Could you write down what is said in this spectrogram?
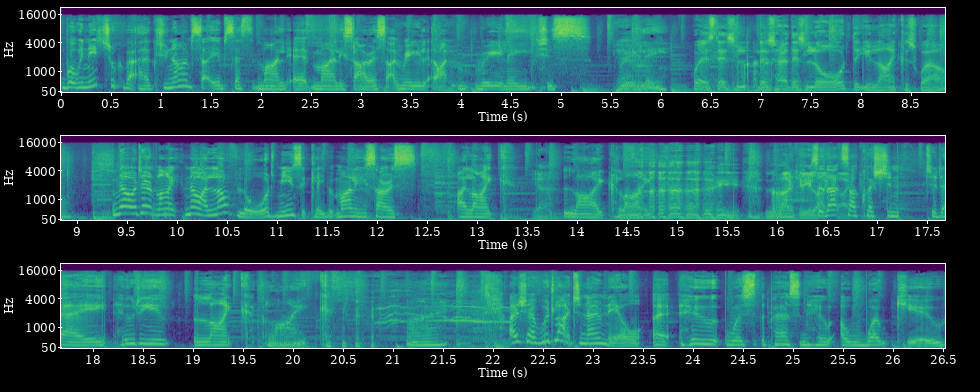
well, we need to talk about her because you know I'm slightly obsessed with Miley, uh, Miley Cyrus. I really, like, really, she's Yeah. really. Whereas there's there's her, there's Lorde that you like as well. No, I don't like, no, I love Lorde musically, but Miley Cyrus, I like, Yeah. like, like. like so that's our question today. Who do you like, like? right. Actually, I would like to know, Neil, uh, who was the person who awoke you,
